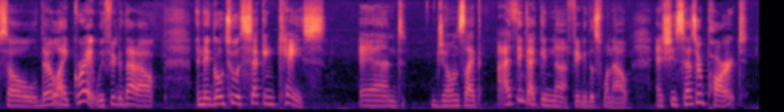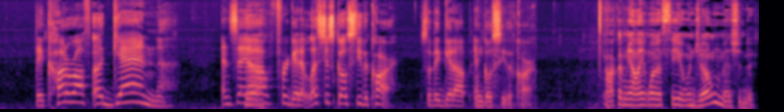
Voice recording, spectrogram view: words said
So they're like, great, we figured that out. And they go to a second case. And Joan's like, I think I can uh, figure this one out. And she says her part. They cut her off again and say, Yeah. oh, forget it. Let's just go see the car. So they get up and go see the car. how come y'all ain't want to see it when joan mentioned it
